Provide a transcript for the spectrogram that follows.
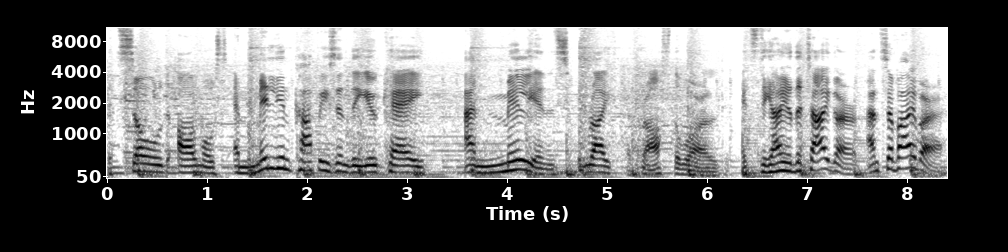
It sold almost a million copies in the UK and millions right across the world. It's The Eye of the Tiger and Survivor.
